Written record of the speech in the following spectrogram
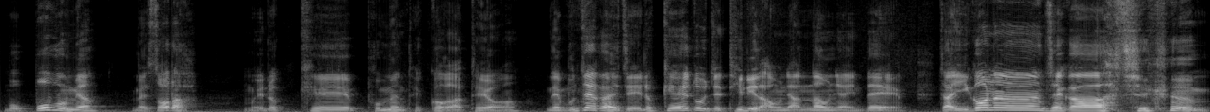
뭐 뽑으면 네, 써라 뭐 이렇게 보면 될 것 같아요. 네 문제가 이제 이렇게 해도 이제 딜이 나오냐 안 나오냐인데 자 이거는 제가 지금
